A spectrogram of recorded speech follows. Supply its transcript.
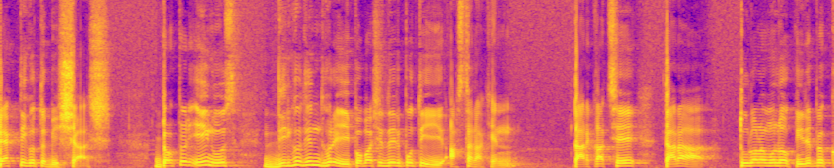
ব্যক্তিগত বিশ্বাস। ডক্টর ইউনুস দীর্ঘদিন ধরেই প্রবাসীদের প্রতি আস্থা রাখেন। তার কাছে তারা তুলনামূলক নিরপেক্ষ,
